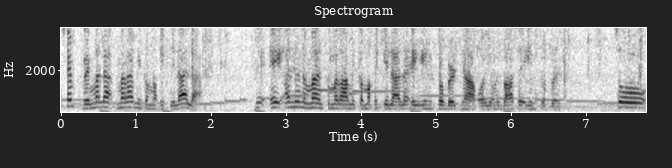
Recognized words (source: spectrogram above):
syempre, mala- marami kang makikilala. Eh, eh, ano naman, kung marami kang makikilala, eh, introvert nga ako. Yung iba kasi introvert. So,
